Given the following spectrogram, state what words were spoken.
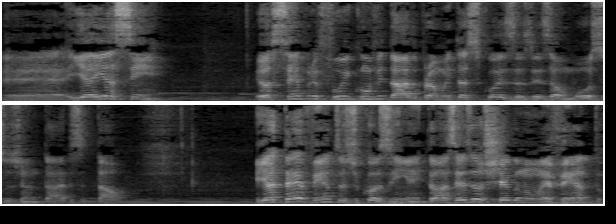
É, e aí, assim, eu sempre fui convidado para muitas coisas, às vezes almoços, jantares e tal, e até eventos de cozinha. Então, às vezes eu chego num evento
